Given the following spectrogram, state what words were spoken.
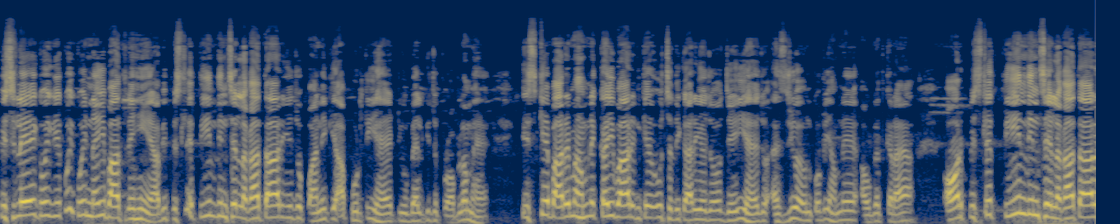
पिछले कोई, ये कोई कोई नई बात नहीं है। अभी पिछले तीन दिन से लगातार ये जो पानी की आपूर्ति है, ट्यूबवेल की जो प्रॉब्लम है इसके बारे में हमने कई बार इनके उच्च अधिकारी जो जेई है, जो एसडीओ है, उनको भी हमने अवगत कराया। और पिछले तीन दिन से लगातार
